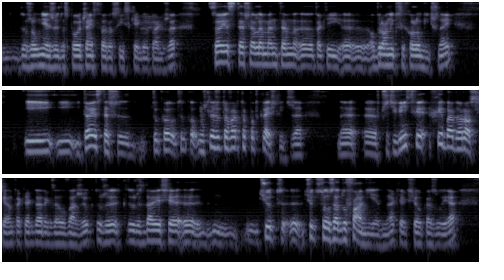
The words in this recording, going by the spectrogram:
do żołnierzy, do społeczeństwa rosyjskiego także, co jest też elementem e, takiej obrony psychologicznej. I, i, I, to jest też, tylko, tylko myślę, że to warto podkreślić, że w przeciwieństwie chyba do Rosjan, tak jak Darek zauważył, którzy, którzy zdaje się ciut, ciut są zadufani jednak, jak się okazuje, E,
